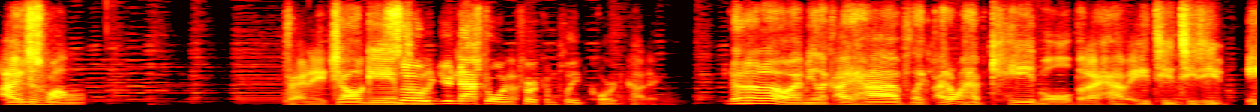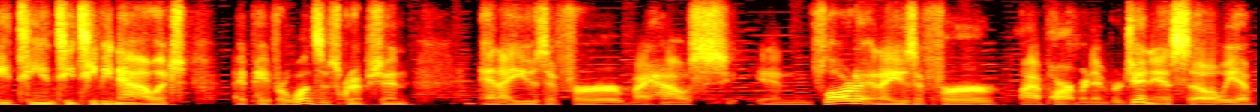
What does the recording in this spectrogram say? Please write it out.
I just want for NHL games. so like you're not going for complete cord cutting. No, no, no. I mean, like I have, like I don't have cable, but I have AT and T, AT and T TV now, which I pay for one subscription, and I use it for my house in Florida, and I use it for my apartment in Virginia. So we have,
